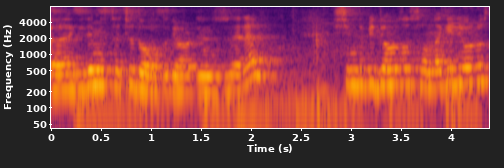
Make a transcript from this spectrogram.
Ee, Gizem'in saçı doldu gördüğünüz üzere. Şimdi videomuzun sonuna geliyoruz.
